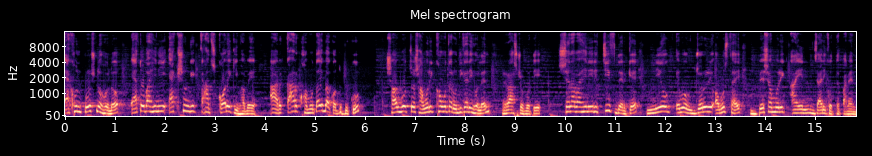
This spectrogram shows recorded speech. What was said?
এখন প্রশ্ন হলো, এত বাহিনী একসঙ্গে কাজ করে কীভাবে? আর কার ক্ষমতাই বা কতটুকু? সর্বোচ্চ সামরিক ক্ষমতার অধিকারী হলেন রাষ্ট্রপতি। সেনাবাহিনীর চিফদেরকে নিয়োগ এবং জরুরি অবস্থায় বেসামরিক আইন জারি করতে পারেন।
